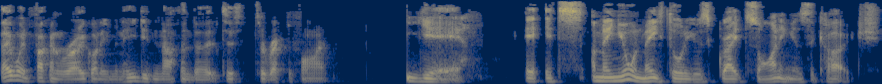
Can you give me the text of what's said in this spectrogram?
They went fucking rogue on him, and he did nothing to to, to rectify it. Yeah, it, it's. I mean, you and me thought he was great signing as the coach.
